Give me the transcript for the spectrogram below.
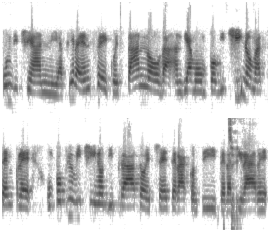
11 anni a Firenze e quest'anno va- andiamo un po' vicino, ma sempre un po' più vicino di Prato, eccetera, così per Sì. attirare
